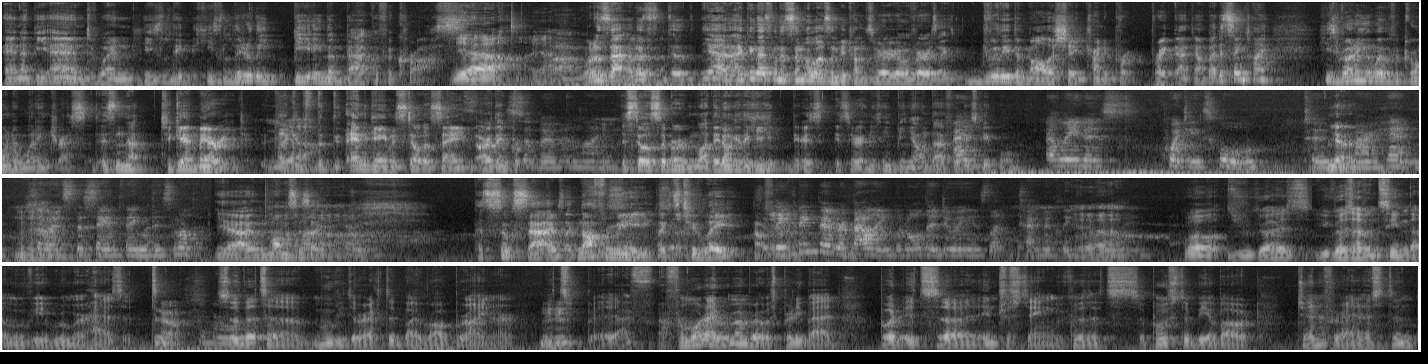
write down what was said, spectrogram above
And at the end, when he's li- he's literally beating them back with a cross. Yeah, yeah. Um, what is that? That's, th- yeah, I think that's when the symbolism becomes very overt. It's like really demolishing, trying to br- break that down. But at the same time, he's running away with a girl in a wedding dress. Isn't that to get married? Like Yeah. the, the end game is still the same. Are they? Br- suburban life? it's still a suburban life. They don't. He, is is there anything beyond that for these And- people? Elaine's quitting school to Yeah. marry him, so Mm. it's the same thing with his mother. Yeah, and the mom says like, "That's so sad." It's like, "Not for me. Like it's too late." Not for they me. think they're rebelling, but all they're doing is like technically Yeah. conforming. Well, you guys, you guys haven't seen that movie. Rumor has it. No. No. So that's a movie directed by Rob Reiner. It's, Mhm. uh, I, from what I remember, it was pretty bad, but it's uh, interesting because it's supposed to be about Jennifer Aniston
